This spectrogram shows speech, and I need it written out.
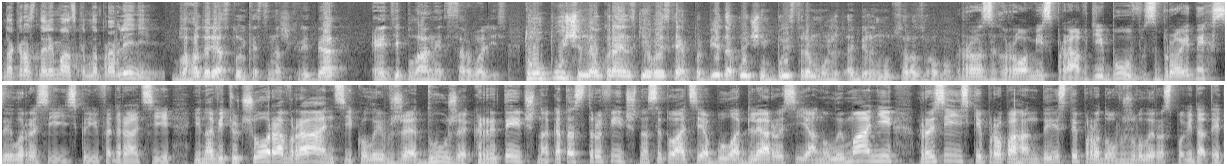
на Краснолиманском направлении благодаря стойкости наших ребят эти планы сорвались. То упущенная украинскими войсками победа очень быстро может обернуться разгромом. Розгром і справді був збройних сил Російської Федерації. І навіть учора вранці, коли вже дуже критична, катастрофічна ситуація була для росіян у Лимані, російські пропагандисти продовжували розповідати,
